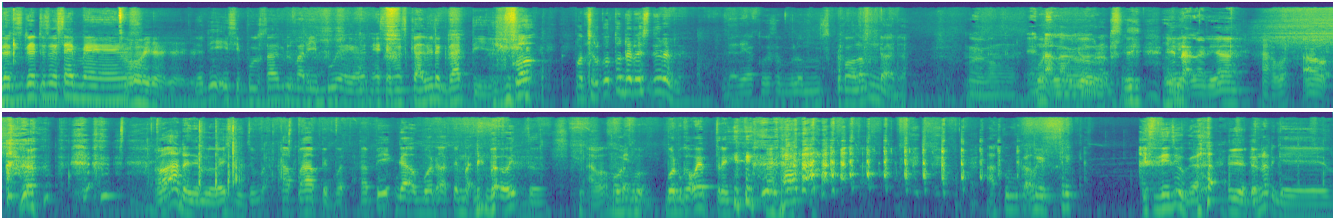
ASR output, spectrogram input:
Gratis-gratis SMS. Oh iya iya. iya. Jadi isi pulsa 5000 ya kan. SMS sekali udah gratis. Kok ponselku tuh dari SD udah ada? Dari aku sebelum sekolah pun udah ada. Memang Enak lah kau berarti. Enak lah dia. Apa? Oh, oh ada aja dulu SD cuma apa apa buat tapi nggak buat tembak tembak itu. Apa? Buat, buat, buat buka web trick. Aku buka web trick SD juga. iya download game.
